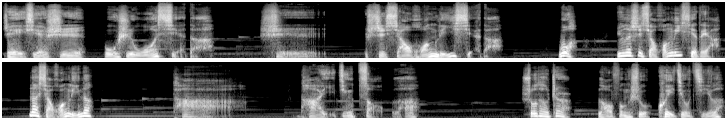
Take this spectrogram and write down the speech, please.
这些诗不是我写的，是，是小黄鹂写的。”哇，原来是小黄鹂写的呀！那小黄鹂呢？他，他已经走了。说到这儿，老枫树愧疚极了。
